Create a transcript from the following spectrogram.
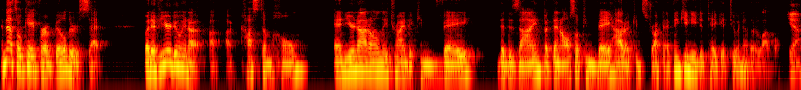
And that's okay for a builder's set. But if you're doing a, a, a custom home and you're not only trying to convey the design, but then also convey how to construct. I think you need to take it to another level. Yeah,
